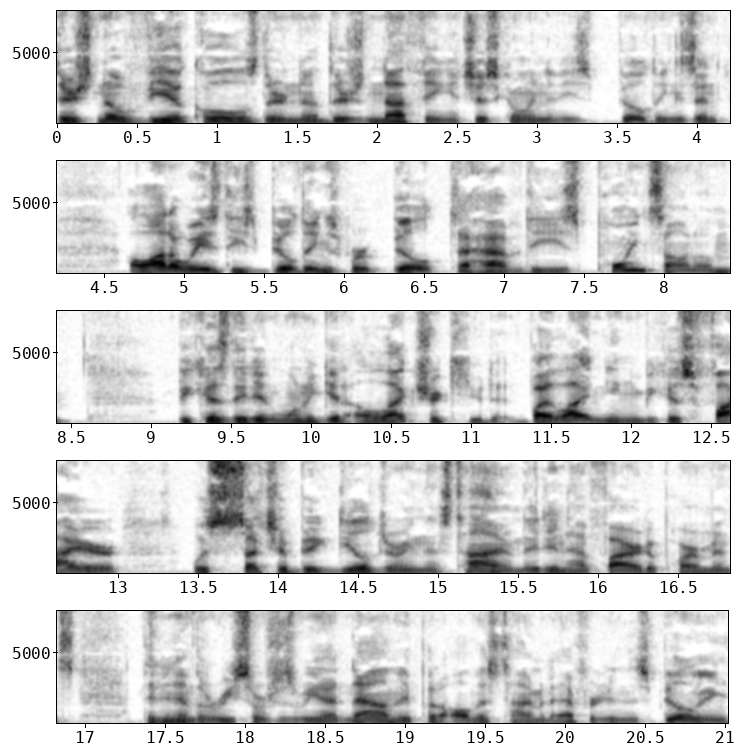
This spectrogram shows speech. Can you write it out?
there's no vehicles there no there's nothing. It's just going to these buildings. And a lot of ways these buildings were built to have these points on them because they didn't want to get electrocuted by lightning because fire was such a big deal during this time. They didn't have fire departments. They didn't have the resources we had now and they put all this time and effort in this building.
